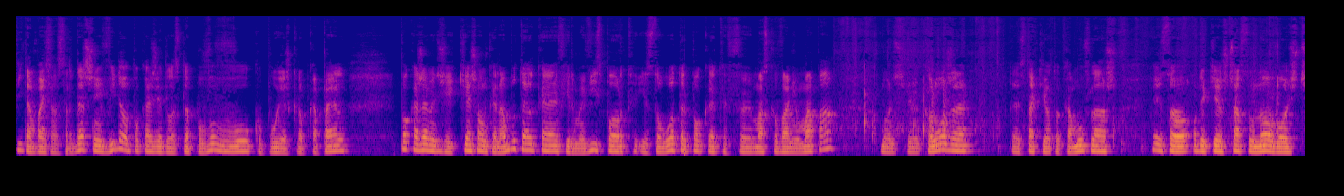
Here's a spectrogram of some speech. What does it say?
Witam Państwa serdecznie w wideo pokazie dla sklepu www.kupujesz.pl Pokażemy dzisiaj kieszonkę na butelkę firmy Visport. Jest to Water Pocket w maskowaniu mapa bądź kolorze. To jest taki oto kamuflaż. Jest to od jakiegoś czasu nowość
